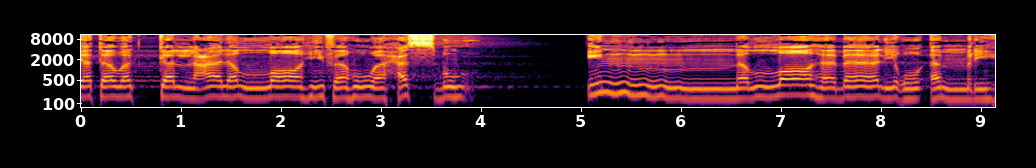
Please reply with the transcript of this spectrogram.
يتوكل على الله فهو حسبه. إن الله بالغ أمره.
